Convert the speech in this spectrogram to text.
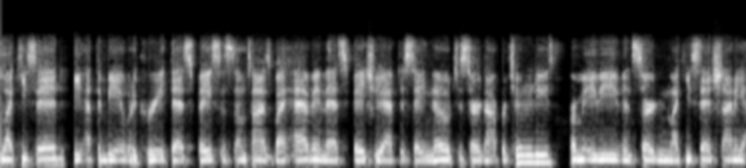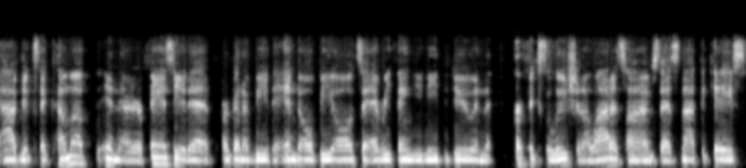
like you said, you have to be able to create that space. And sometimes by having that space, you have to say no to certain opportunities or maybe even certain, like you said, shiny objects that come up and that are fancy that are going to be the end all be all to everything you need to do and the perfect solution. A lot of times that's not the case.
